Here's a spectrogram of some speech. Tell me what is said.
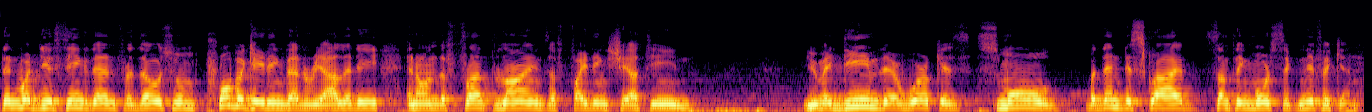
then what do you think then for those whom propagating that reality and on the front lines of fighting shayateen. You may deem their work as small but then describe something more significant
